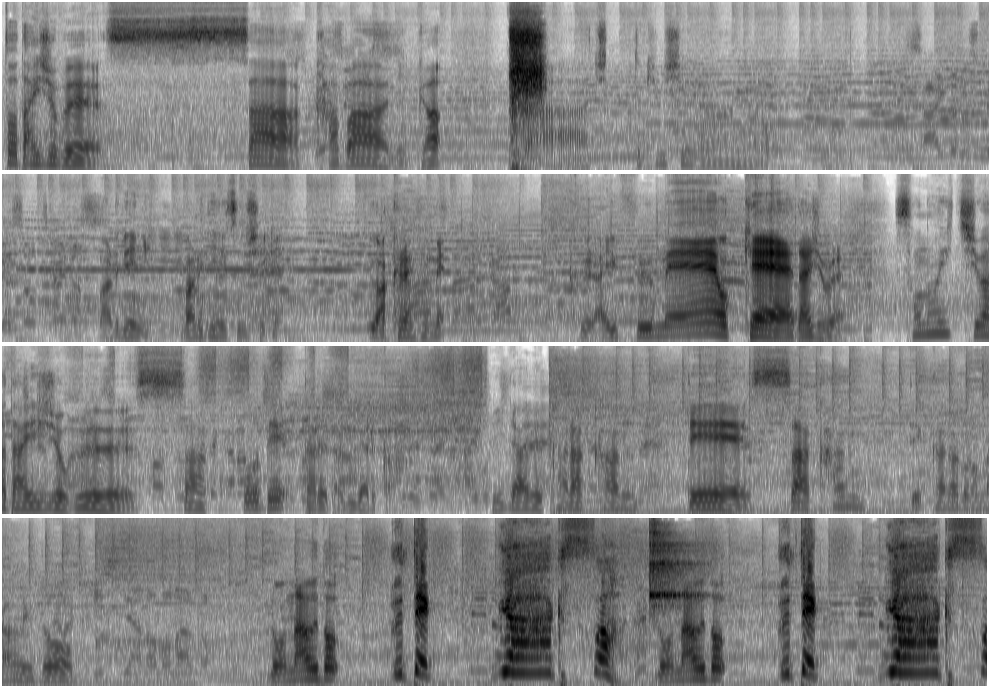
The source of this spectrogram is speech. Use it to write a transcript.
と大丈夫。さあカバーニがあーちょっと厳しいな今の。バルディーニバルディーニ潰していけ。うわクライフ目クライフ目オッケー大丈夫。その位置は大丈夫。さあここで誰だ？ウィダルか。ウィダルからカンテ。さあカンテからロナウド。ロナウド打て！うわーくそ！ロナウド打て！いやーくそ。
